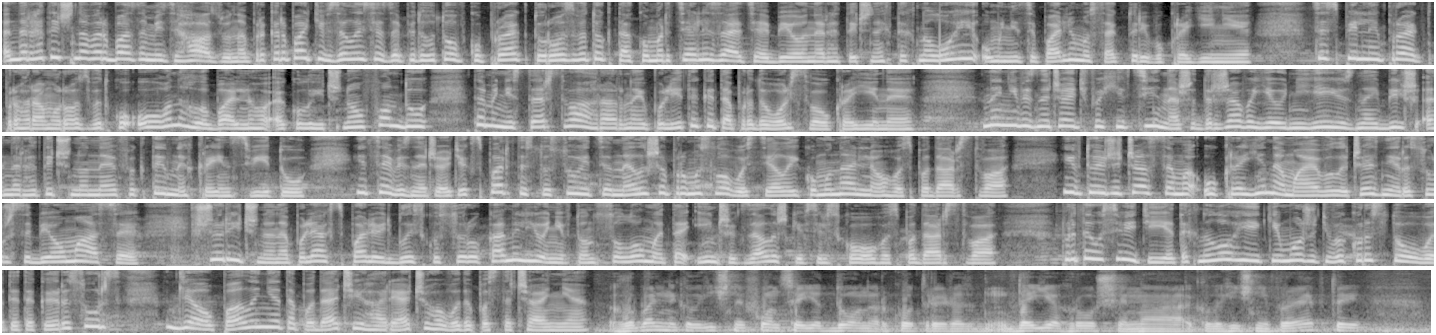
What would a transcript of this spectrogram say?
Енергетична верба замість газу на Прикарпатті взялися за підготовку проекту розвиток та комерціалізація біоенергетичних технологій у муніципальному секторі в Україні. Це спільний проект програми розвитку ООН, Глобального екологічного фонду та Міністерства аграрної політики та продовольства України. Нині відзначають фахівці, наша держава є однією з найбільш енергетично неефективних країн світу. І це відзначають експерти, стосується не лише промисловості, але й комунального господарства. І в той же час саме Україна має величезні ресурси біомаси. Щорічно на полях спалюють близько 40 мільйонів тонн соломи та інших залишків сільського господарства. Проте у світі є технології, які можуть використовувати такий ресурс для опалення та подачі гарячого водопостачання. Глобальний екологічний фонд це є донор, котрий дає гроші на екологічні проекти.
